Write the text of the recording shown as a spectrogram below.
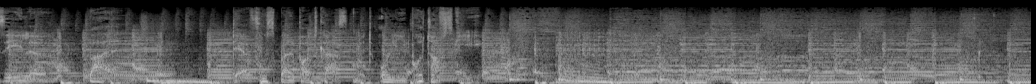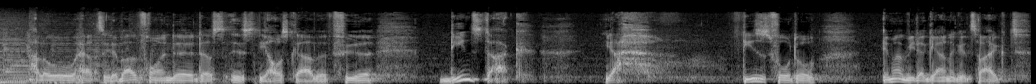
Seele, Ball. Der Fußball-Podcast mit Uli Potowski. Hallo, herzliche Ballfreunde. Das ist die Ausgabe für Dienstag. Ja, dieses Foto immer wieder gerne gezeigt.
